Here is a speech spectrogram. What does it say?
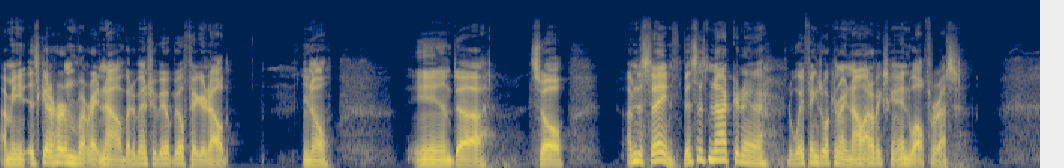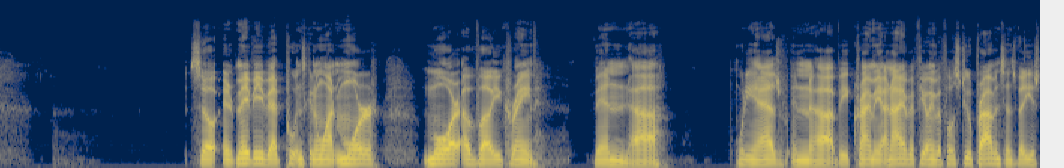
I mean, it's going to hurt them right now, but eventually they'll, they'll figure it out, you know. And uh, so, I'm just saying, this is not going to, the way things are looking right now, I don't think it's going to end well for us. So, it may be that Putin's going to want more, more of uh, Ukraine than uh, what he has in uh, the Crimea. And I have a feeling that those two provinces that he's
